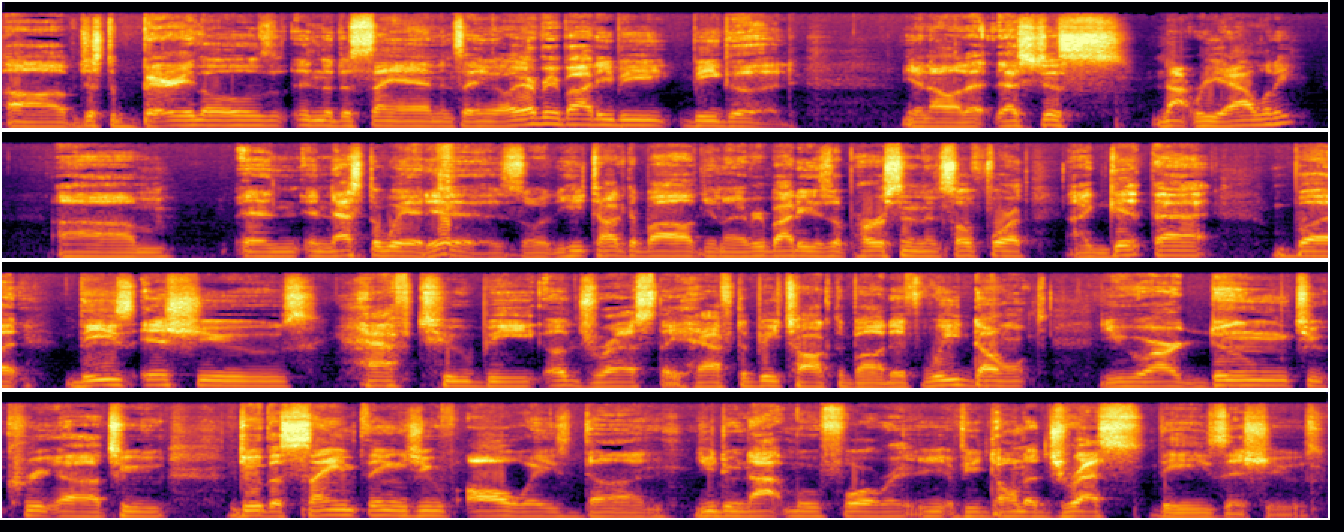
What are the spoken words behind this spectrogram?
Uh, just to bury those into the sand and say, oh, everybody be be good. You know, that, that's just not reality. Um, and and that's the way it is. So he talked about you know everybody is a person and so forth. I get that, but these issues have to be addressed. They have to be talked about. If we don't, you are doomed to cre- uh, to do the same things you've always done. You do not move forward if you don't address these issues.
